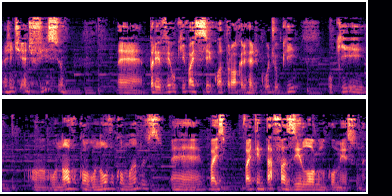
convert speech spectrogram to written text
A gente é difícil é, prever o que vai ser com a troca de head coach, o que o que o, novo o novo comando é, vai vai tentar fazer logo no começo, né?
